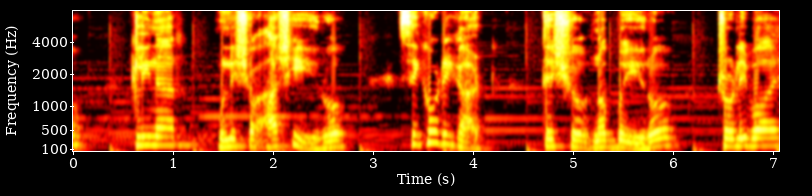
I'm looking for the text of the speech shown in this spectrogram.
ক্লিনার, উনিশশো আশি ইউরো। সিকিউরিটি গার্ড, তেইশশো নব্বই ইউরো। ট্রলি বয়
